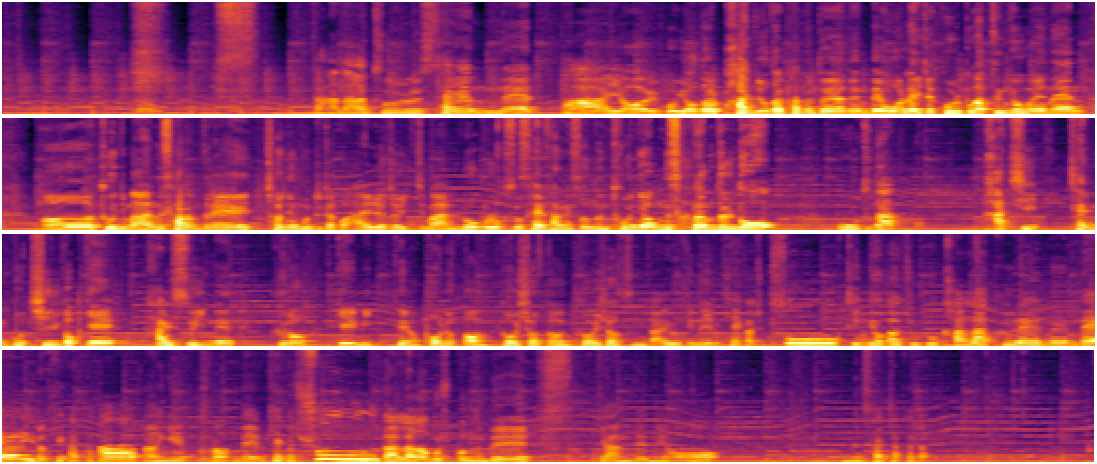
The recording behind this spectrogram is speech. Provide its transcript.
하나, 둘, 셋, 넷, 다, 열고 여덟 판, 여덟 판을 더 해야 되는데 원래 이제 골프 같은 경우에는 어, 돈이 많은 사람들의 전유물이라고 알려져 있지만 로블록스 세상에서는 돈이 없는 사람들도 모두 다 같이 재밌고 즐겁게 할 수 있는 그런 게임이 되어 버렸던 것이었던 것이었습니다. 여기는 이렇게 해가지고 쏙 튕겨가지고 갈라 그랬는데 이렇게 갔다가 망에 풀었네 이렇게 해가지고 슉 날아가고 싶었는데 이게 안 되네요. 얘는 살짝 하자.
